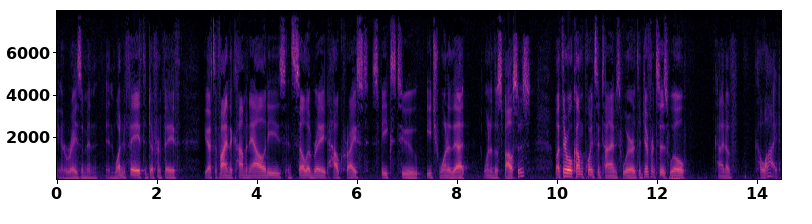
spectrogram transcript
You're going to raise them in, in one faith, a different faith. You have to find the commonalities and celebrate how Christ speaks to each one of that one of the spouses. But there will come points and times where the differences will kind of collide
